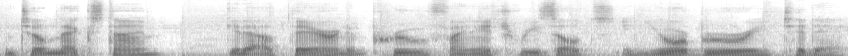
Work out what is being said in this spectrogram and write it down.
Until next time, get out there and improve financial results in your brewery today.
